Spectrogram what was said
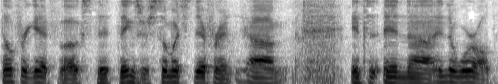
Don't forget, folks, that things are so much different um, it's in uh, in the world.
